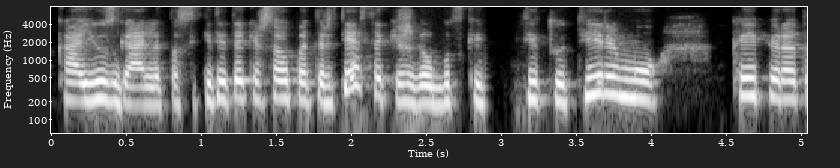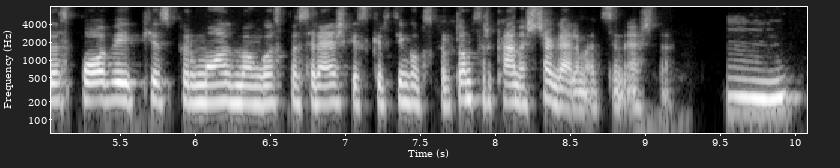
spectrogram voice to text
ką jūs galite pasakyti tiek iš savo patirties, tiek iš galbūt skaitytų tyrimų, kaip yra tas poveikis pirmos bangos pasireiškia skirtingoms kartoms ir ką mes čia galime atsinešti. Mm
